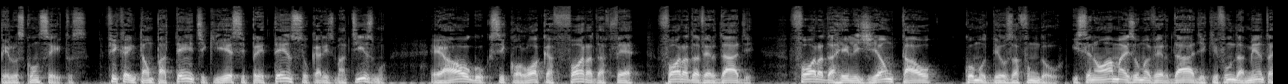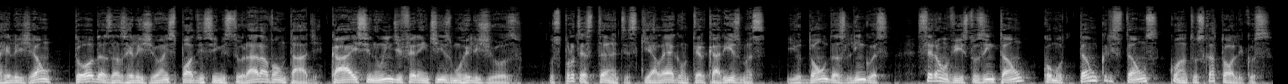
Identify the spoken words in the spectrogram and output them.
pelos conceitos. Fica então patente que esse pretenso carismatismo é algo que se coloca fora da fé, fora da verdade, fora da religião tal como Deus a fundou. E se não há mais uma verdade que fundamenta a religião, todas as religiões podem se misturar à vontade. Cai-se no indiferentismo religioso. Os protestantes que alegam ter carismas e o dom das línguas serão vistos então como tão cristãos quanto os católicos.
